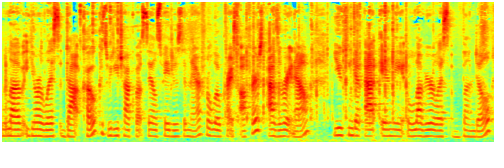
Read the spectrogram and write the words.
love your loveyourlist.co because we do talk about sales pages in there for low price offers. As of right now, you can get that in the Love Your List bundle.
